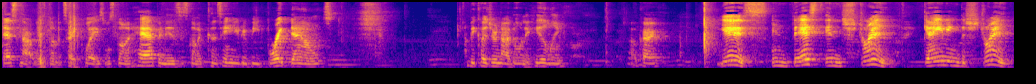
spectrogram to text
that's not what's going to take place. What's going to happen is it's going to continue to be breakdowns because you're not doing the healing okay Yes, invest in strength, gaining the strength.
